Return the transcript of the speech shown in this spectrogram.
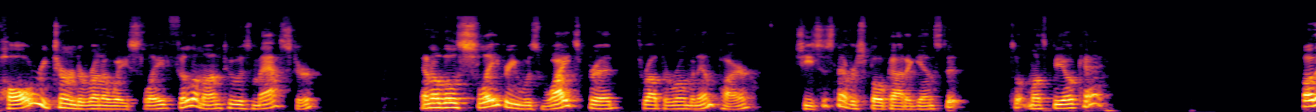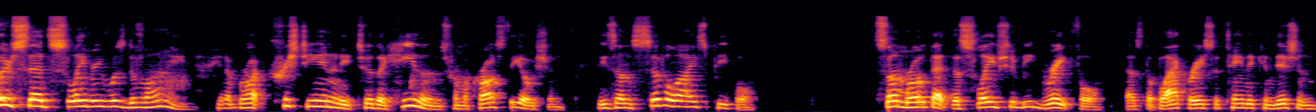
Paul returned a runaway slave, Philemon, to his master. And although slavery was widespread throughout the Roman Empire, Jesus never spoke out against it, so it must be okay. Others said slavery was divine and it brought Christianity to the heathens from across the ocean, these uncivilized people. Some wrote that the slaves should be grateful as the black race attained a condition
